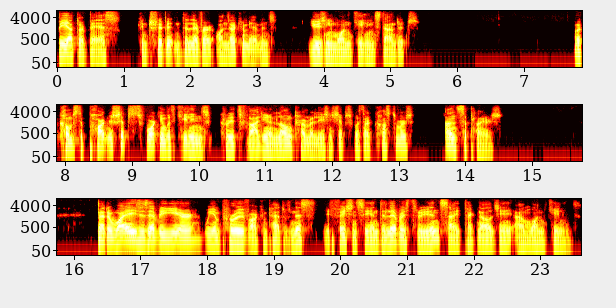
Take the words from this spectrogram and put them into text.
be at their best, contribute and deliver on their commitments using one Keeling standards. When it comes to partnerships, working with Keelings creates value and long-term relationships with our customers and suppliers. Better Ways is every year we improve our competitiveness, efficiency, and deliver through insight, technology, and one Keelings.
